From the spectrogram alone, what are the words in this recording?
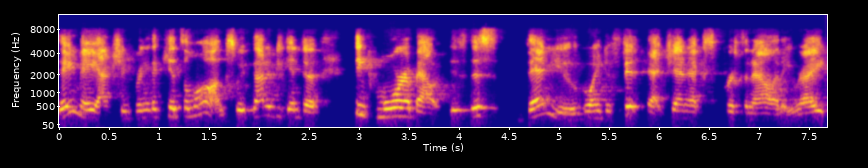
They may actually bring the kids along. So we've got to begin to think more about, is this venue going to fit that Gen X personality, right?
